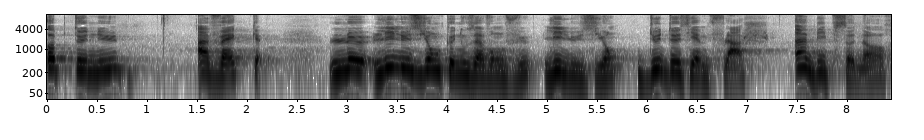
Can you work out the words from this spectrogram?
obtenues avec l'illusion que nous avons vue, l'illusion du deuxième flash, un bip sonore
